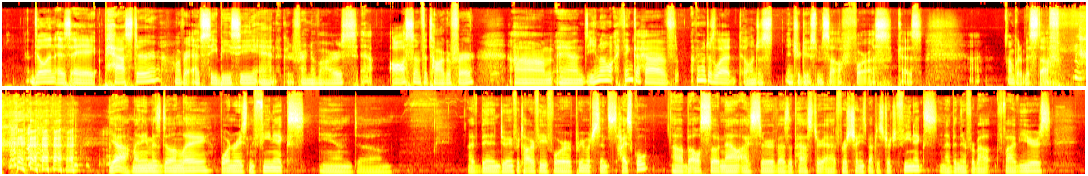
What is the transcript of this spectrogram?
Dillon is a pastor over at FCBC and a good friend of ours. Awesome photographer, um, and you know, I think I have. I think I'll just let Dillon just introduce himself for us because uh, I'm gonna miss stuff. Yeah, my name is Dillon Le, born and raised in Phoenix, and um, I've been doing photography for pretty much since high school. Uh, but also now I serve as a pastor at First Chinese Baptist Church of Phoenix, and I've been there for about five years.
